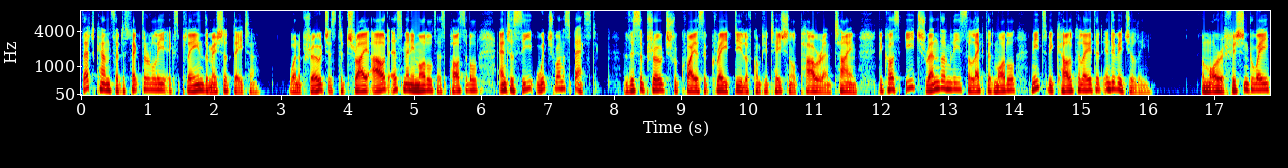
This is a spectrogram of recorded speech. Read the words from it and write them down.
that can satisfactorily explain the measured data. One approach is to try out as many models as possible and to see which one is best. This approach requires a great deal of computational power and time because each randomly selected model needs to be calculated individually. A more efficient way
